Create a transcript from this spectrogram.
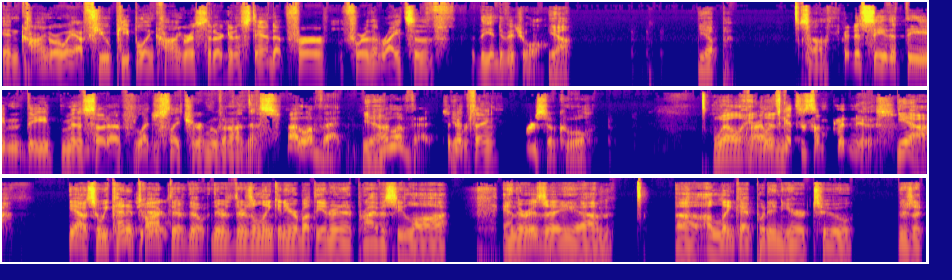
in Congress. We have few people in Congress that are going to stand up for for the rights of the individual. Yeah. Yep. So good to see that the the Minnesota legislature moving on this. I love that. Yeah, I love that. It's a good thing. We're so cool. Well, all right, then, let's get to some good news. Yeah, yeah. So we kind of talked. There, there, there's there's a link in here about the internet privacy law, and there is a um, uh, a link I put in here to. There's a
